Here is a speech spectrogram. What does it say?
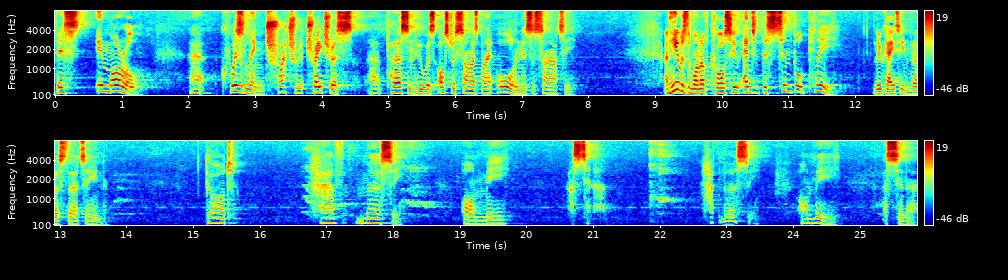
this immoral, uh, quisling, traitorous uh, person who was ostracized by all in his society. And he was the one, of course, who entered this simple plea Luke 18, verse 13 God, have mercy on me, a sinner. Have mercy on me, a sinner.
